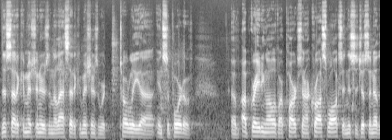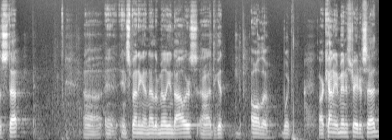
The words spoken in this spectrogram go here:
this set of commissioners and the last set of commissioners were totally uh, in support of, of upgrading all of our parks and our crosswalks, and this is just another step uh, in in spending another million dollars uh, to get all the, what our county administrator said,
